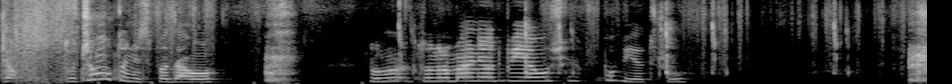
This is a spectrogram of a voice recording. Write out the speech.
To, to czemu to nie spadało? To, to normalnie odbijało się w powietrzu.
